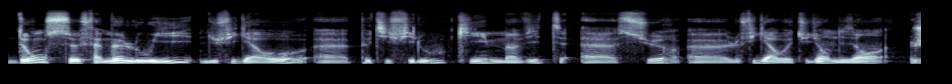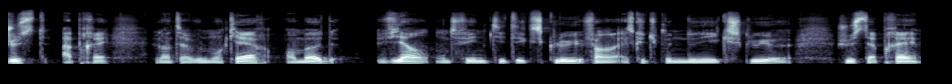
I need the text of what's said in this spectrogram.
dont ce fameux Louis du Figaro, euh, petit filou, qui m'invite euh, sur euh, le Figaro étudiant en me disant, juste après l'interview bancaire, en mode, viens, on te fait une petite exclue, enfin, est-ce que tu peux nous donner exclue juste après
